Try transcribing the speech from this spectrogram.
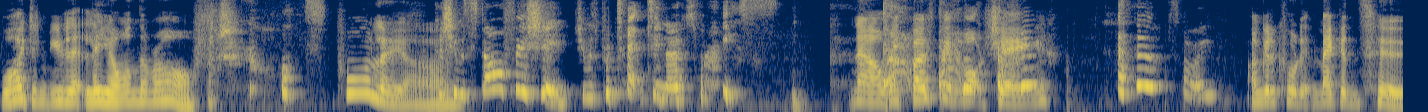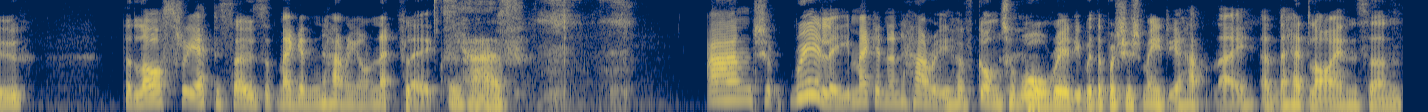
Why didn't you let Leo on the raft? God. Poor Leo. Because she was starfishing. She was protecting her space. Now we've both been watching. Sorry. I'm going to call it Meghan Two. The last three episodes of Meghan and Harry on Netflix. We have. And really, Meghan and Harry have gone to war, really, with the British media, haven't they? And the headlines, and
